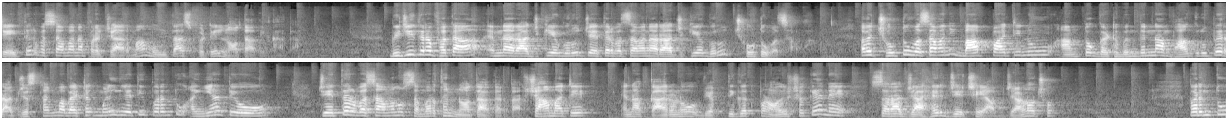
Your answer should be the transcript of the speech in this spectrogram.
ચૈતર વસાવાના પ્રચારમાં મુમતાઝ પટેલ નહોતા દેખાતા. બીજી તરફ હતા એમના રાજકીય ગુરુ, ચૈતર વસાવાના રાજકીય ગુરુ છોટુ વસાવા. હવે છોટુ વસાવાની બાપ પાર્ટીનું આમ તો ગઠબંધનના ભાગરૂપે રાજસ્થાનમાં બેઠક મળી ગઈ હતી, પરંતુ અહીંયા તેઓ ચેતર વસાવાનું સમર્થન નહોતા કરતા. શા માટે? એના કારણો વ્યક્તિગત પણ હોઈ શકે ને સરા જાહેર જે છે, આપ જાણો છો. પરંતુ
